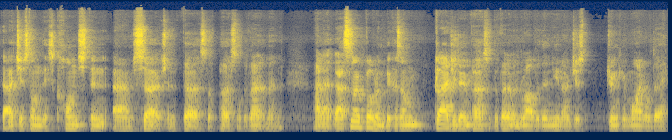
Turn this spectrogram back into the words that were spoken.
that are just on this constant um, search and thirst of personal development, and uh, that's no problem because I'm glad you're doing personal development rather than you know just drinking wine all day.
